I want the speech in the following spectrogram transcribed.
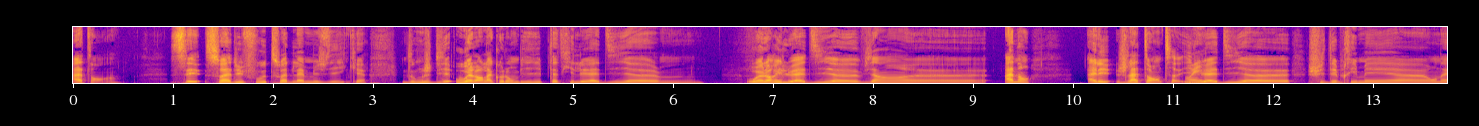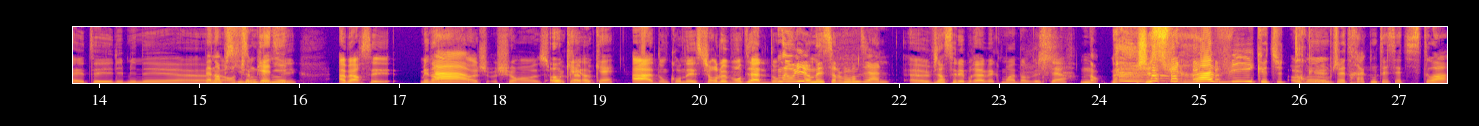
attends. hein. C'est soit du foot, soit de la musique. Donc je dis ou alors la Colombie, peut-être qu'il lui a dit euh, ou alors il lui a dit euh, viens euh, Ah non. Allez, je la tente. Il Oui. lui a dit euh, je suis déprimé, euh, on a été éliminé euh, Bah non, puisqu'ils ont gagné. League. Ah bah c'est mais non, Ah. je, je suis en- sur le Ok, club. ok. Ah, donc on est sur le mondial. Donc Oui, on est sur le mondial. viens célébrer avec moi dans le vestiaire? Non. Je suis ravie que tu te trompes. Je vais te raconter cette histoire.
